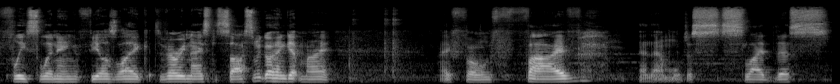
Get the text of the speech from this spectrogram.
fleece lining. feels like it's very nice and soft. So let me go ahead and get my iPhone 5, and then we'll just slide this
